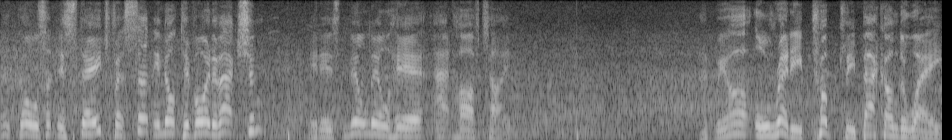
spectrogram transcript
No goals at this stage, but certainly not devoid of action. It is nil-nil here at half-time. And we are already promptly back underway.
